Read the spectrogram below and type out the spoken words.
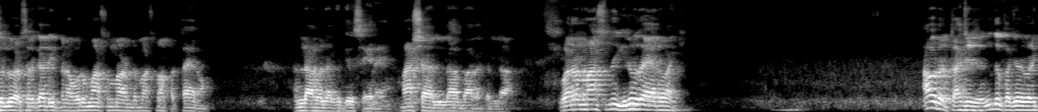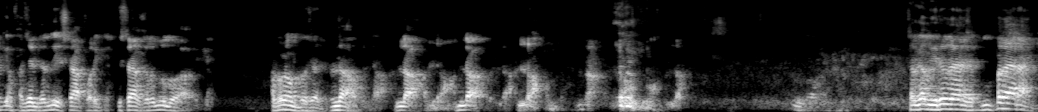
சொல்லுவார் சர்க்கார் இப்போ நான் ஒரு மாதமாக ரெண்டு மாதமாக பத்தாயிரம். அல்லாஹ் அதுக்கு செய்கிறேன் மாஷா அல்லா பாரத் அல்லா வர்ற மாதத்துக்கு இருபதாயிரம் ரூபாய்க்கு அவர் தஹஜிலேருந்து ஃபஜர் வரைக்கும் ஃபஜர்லேருந்து இஷ்ராக் வரைக்கும் இஷ்ராக்லேருந்து உருவா வரைக்கும். அப்புறம் அல்லா அல்லா அல்லா அல்லா அல்லா அல்லா அல்லா அல்லா அல்லா அல்லா சர்க்காப் இருபதாயிரம் முப்பதாயிரம் ஆக்கி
